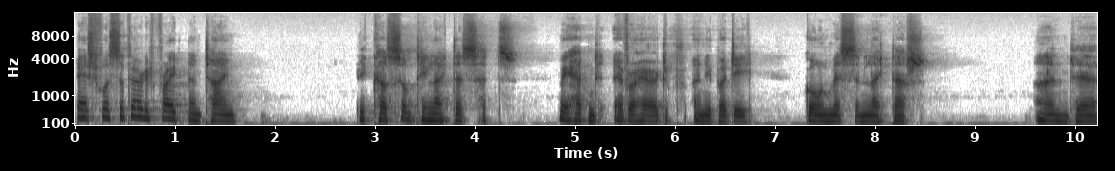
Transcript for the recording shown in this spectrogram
it was a very frightening time because something like this had we hadn't ever heard of anybody going missing like that, and uh,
